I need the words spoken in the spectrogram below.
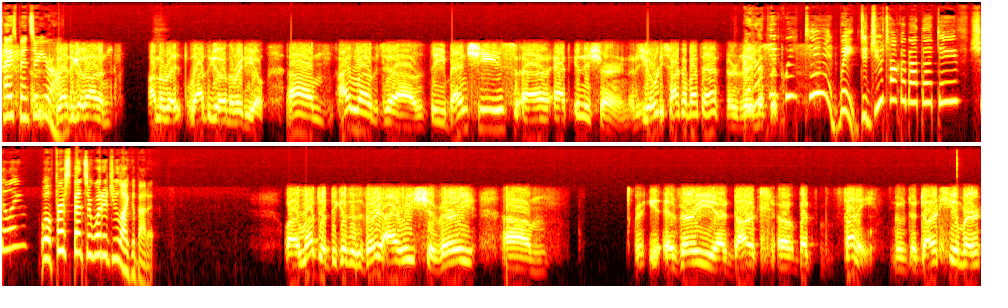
Hi, Spencer. You're glad on. to get on on the glad to get on the radio. Um, I loved uh, the Banshees uh, at Inisherin. Did you already talk about that? Or did I, I don't think it? we did. Wait, did you talk about that, Dave Schilling? Well, first, Spencer, what did you like about it? Well, I loved it because it was very Irish, a very, um, a very uh, dark, uh, but funny. The dark humor,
